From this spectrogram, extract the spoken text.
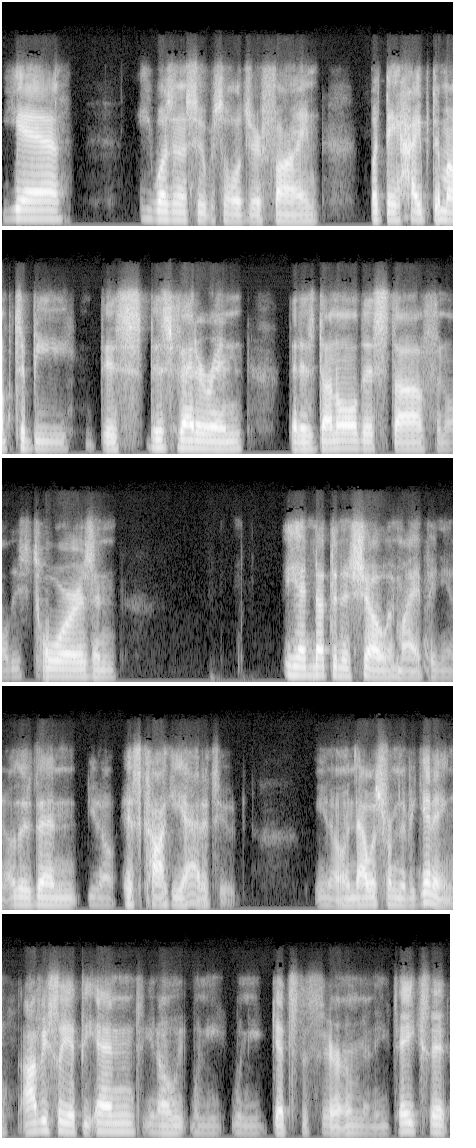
yeah, he wasn't a super soldier, fine, but they hyped him up to be this this veteran that has done all this stuff and all these tours and he had nothing to show in my opinion other than you know his cocky attitude you know and that was from the beginning. Obviously at the end you know when he when he gets the serum and he takes it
